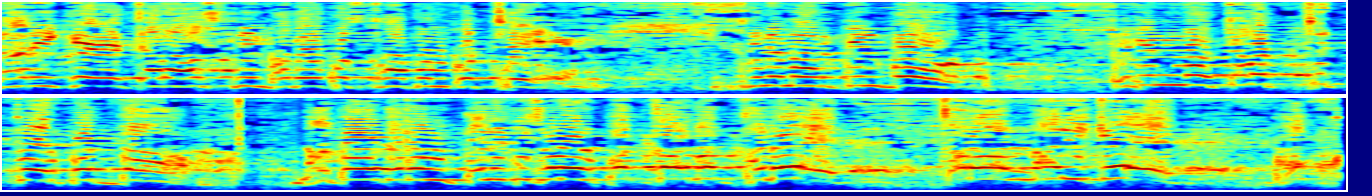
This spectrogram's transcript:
নারীকে যারা অশ্লীল ভাবে উপস্থাপন করছে, সিনেমার বিলবোর্ড বিভিন্ন চলচ্চিত্রের পর্দা, নাটক এবং টেলিভিশনের পর্দার মাধ্যমে যারা নারীকে ভোগ্য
